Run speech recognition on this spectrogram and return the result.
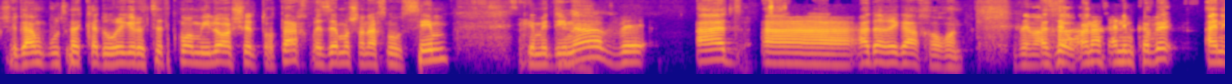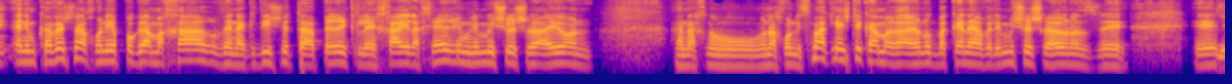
שגם קבוצת כדורגל יוצאת כמו מילוע של תותח, וזה מה שאנחנו עושים כמדינה, ועד ה- עד הרגע האחרון. ומחר? אז זהו, אנחנו, אני, מקווה, אני, אני מקווה שאנחנו נהיה פה גם מחר ונקדיש את הפרק לחיל אחר, אם למישהו יש רעיון. אנחנו, אנחנו נשמח, יש לי כמה רעיונות בקנה, אבל למישהו יש רעיון אז אה, אה, אפשר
